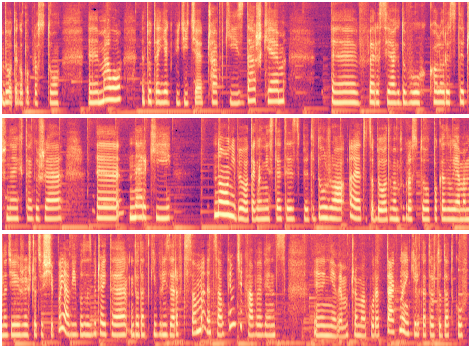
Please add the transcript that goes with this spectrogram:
było tego po prostu e, mało. Tutaj jak widzicie czapki z daszkiem e, w wersjach dwóch kolorystycznych, także nerki, no, nie było tego niestety zbyt dużo, ale to co było, to Wam po prostu pokazuję. Mam nadzieję, że jeszcze coś się pojawi, bo zazwyczaj te dodatki w Reserved są całkiem ciekawe, więc e, nie wiem czemu akurat tak. No i kilka też dodatków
